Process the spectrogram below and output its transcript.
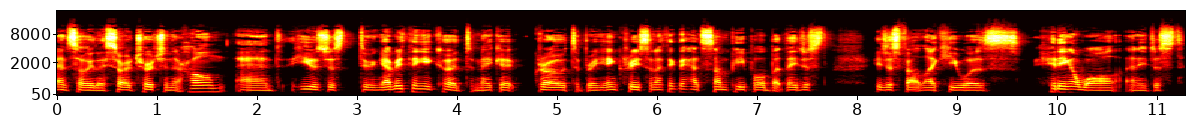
And so they started church in their home, and he was just doing everything he could to make it grow, to bring increase. And I think they had some people, but they just, he just felt like he was hitting a wall, and he just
